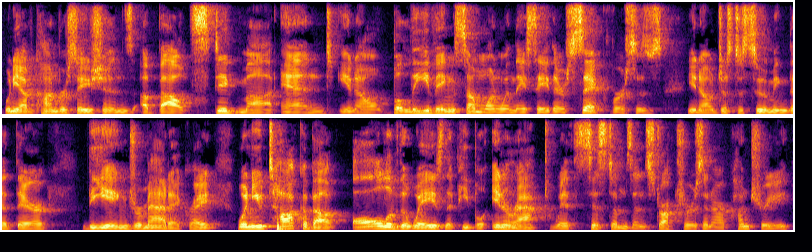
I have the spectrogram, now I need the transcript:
when you have conversations about stigma and, you know, believing someone when they say they're sick versus, you know, just assuming that they're being dramatic, right? When you talk about all of the ways that people interact with systems and structures in our country,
